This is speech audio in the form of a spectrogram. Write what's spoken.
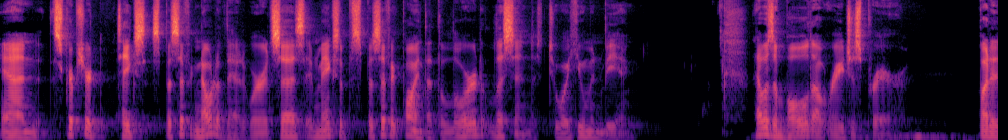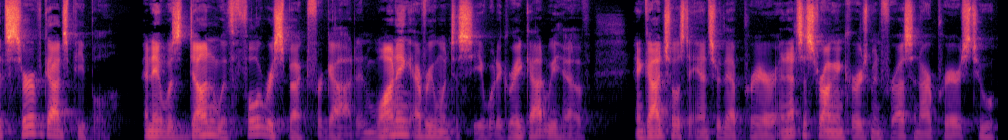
And scripture takes specific note of that, where it says, it makes a specific point that the Lord listened to a human being. That was a bold, outrageous prayer, but it served God's people. And it was done with full respect for God and wanting everyone to see what a great God we have. And God chose to answer that prayer. And that's a strong encouragement for us in our prayers, too.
